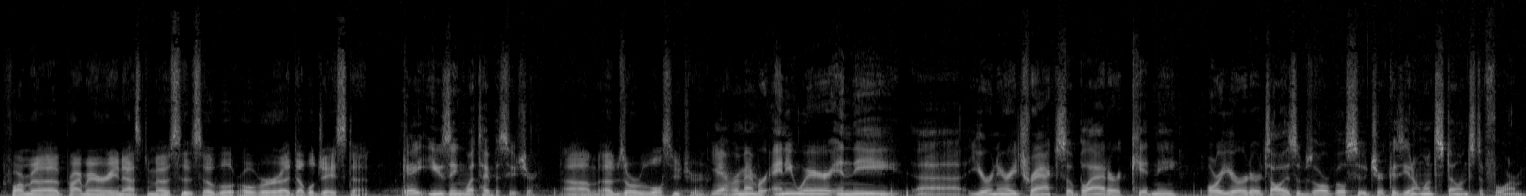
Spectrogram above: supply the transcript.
perform a primary anastomosis over, over a double J stent, Okay, using what type of suture? um, absorbable suture. Yeah, remember anywhere in the uh, urinary tract, so bladder, kidney, or ureter, it's always absorbable suture because you don't want stones to form.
